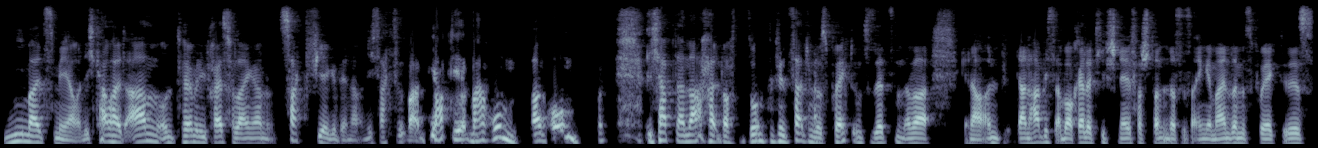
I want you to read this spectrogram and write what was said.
niemals mehr. Und ich kam halt an und höre mir die Preisverleihung an und zack, vier Gewinner. Und ich sagte, wie habt ihr, warum? Warum? Ich habe danach halt noch so und so viel Zeit, um das Projekt umzusetzen, aber genau, und dann habe ich es aber auch relativ schnell verstanden, dass es ein gemeinsames Projekt ist,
